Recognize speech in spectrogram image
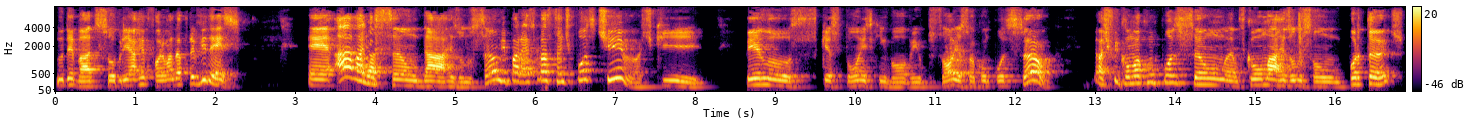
no debate sobre a reforma da Previdência. É, a avaliação da resolução me parece bastante positiva. Acho que, pelas questões que envolvem o PSOL e a sua composição, acho que ficou uma composição, é, ficou uma resolução importante.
